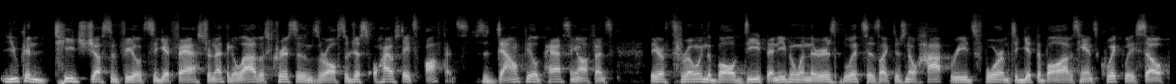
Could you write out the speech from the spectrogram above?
You can teach Justin Fields to get faster. And I think a lot of those criticisms are also just Ohio State's offense. It's a downfield passing offense. They are throwing the ball deep. And even when there is blitzes, like there's no hot reads for him to get the ball out of his hands quickly. So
